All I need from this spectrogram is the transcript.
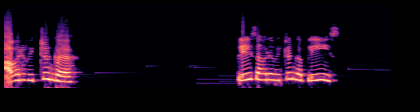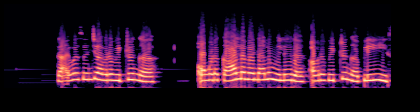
அவரை விட்டுருங்க. ப்ளீஸ் அவரை விட்டுருங்க ப்ளீஸ் டிரைவர் செஞ்சு அவரை விட்டுருங்க. உங்களோட காலில் வேண்டாலும் விழுற அவரை விட்டுருங்க ப்ளீஸ்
